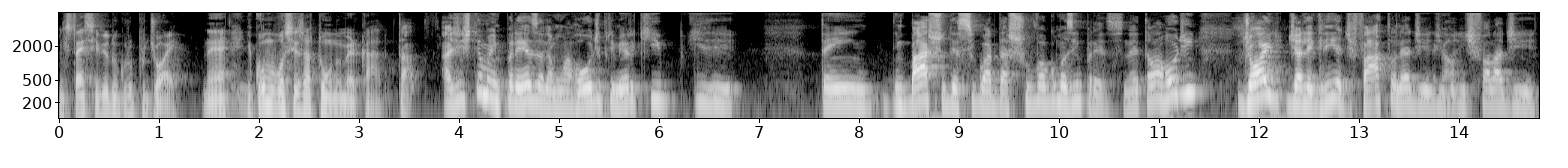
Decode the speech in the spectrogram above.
em que está inserido o grupo Joy, né? E como vocês atuam no mercado. Tá. A gente tem uma empresa, né, uma hold primeiro, que, que tem embaixo desse guarda-chuva algumas empresas. Né? Então a holding Joy de alegria, de fato, né? De, de a gente falar de,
